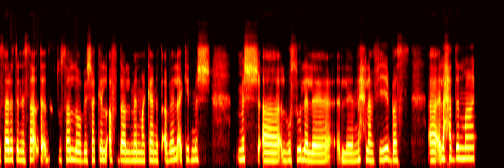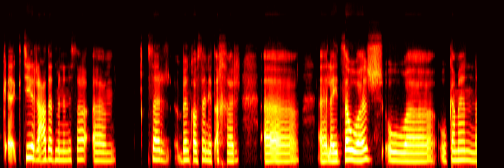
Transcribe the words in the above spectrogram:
صارت النساء تقدر توصل له بشكل أفضل من ما كانت قبل، أكيد مش مش آآ، الوصول اللي اللي بنحلم فيه، بس آآ، إلى حدٍ ما كتير عدد من النساء آمم صار بين قوسين يتأخّر آآ آآ ليتزوّج و وكمان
